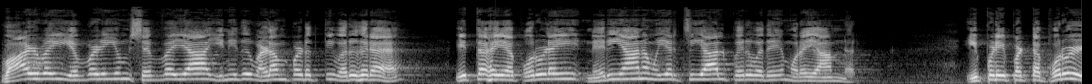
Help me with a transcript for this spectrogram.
வாழ்வை எவ்வழியும் செவ்வையா இனிது வளம்படுத்தி வருகிற இத்தகைய பொருளை நெறியான முயற்சியால் பெறுவதே முறையாம்னர். இப்படிப்பட்ட பொருள்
